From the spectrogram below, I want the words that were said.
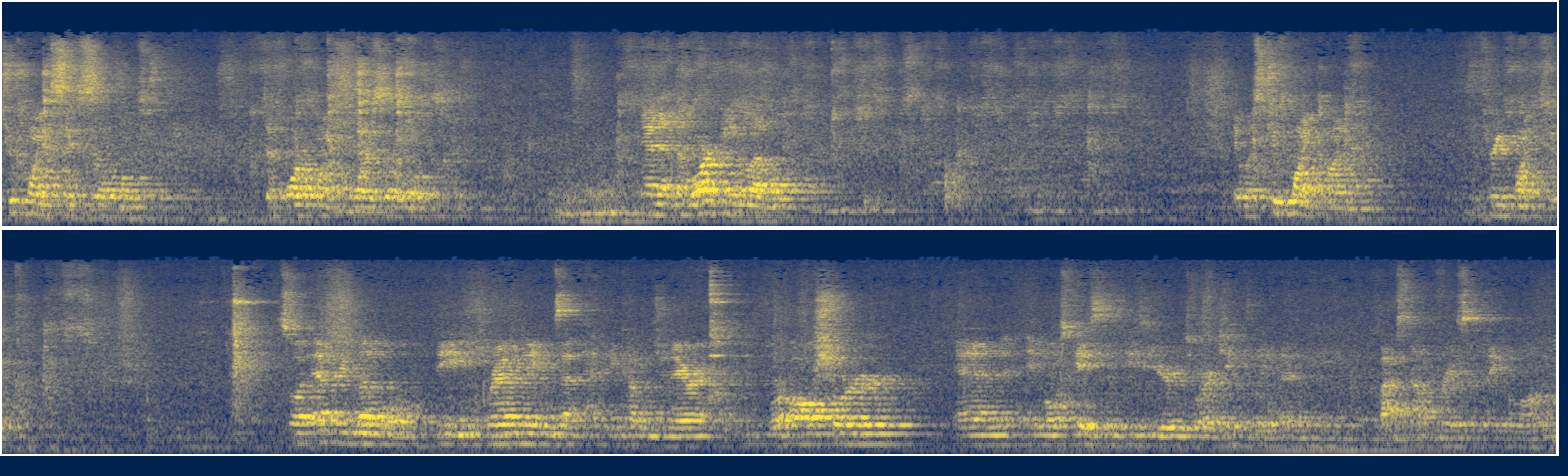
2.6 syllables. to 4.4 syllables. And at the morpheme level, it was 2.1 to 3.2. So at every level, the brand names that had become generic were all shorter and in most cases easier to articulate than the class noun phrase that they belong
